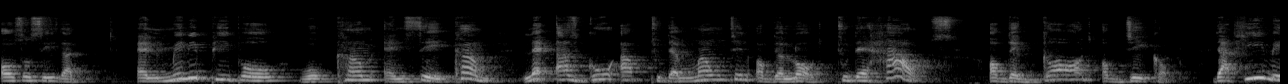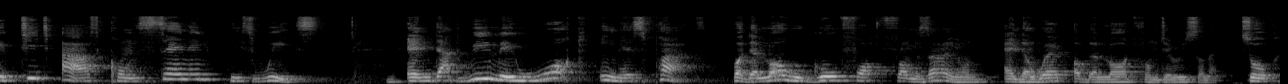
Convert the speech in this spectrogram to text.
also says that and many people will come and say, Come, let us go up to the mountain of the Lord, to the house of the God of Jacob, that he may teach us concerning his ways, and that we may walk in his path. But the Lord will go forth from Zion, and the word of the Lord from Jerusalem. So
